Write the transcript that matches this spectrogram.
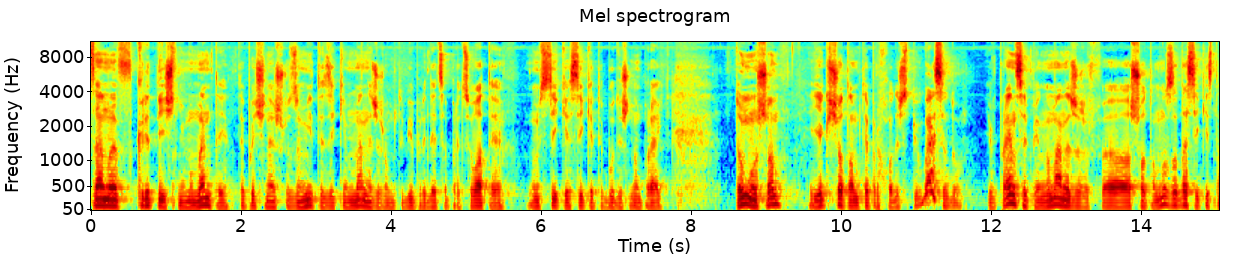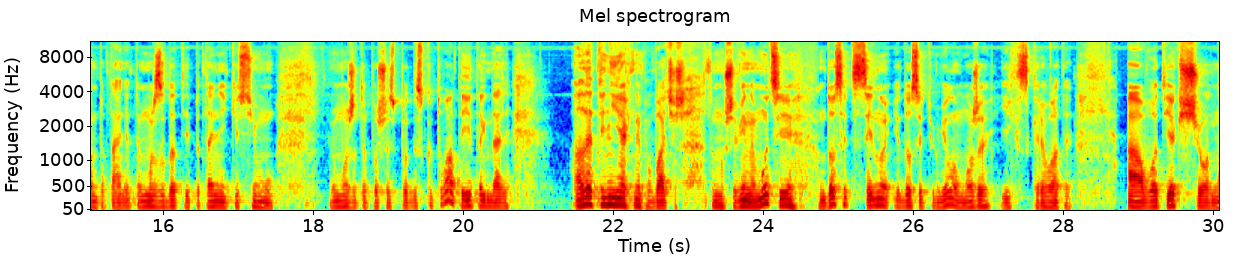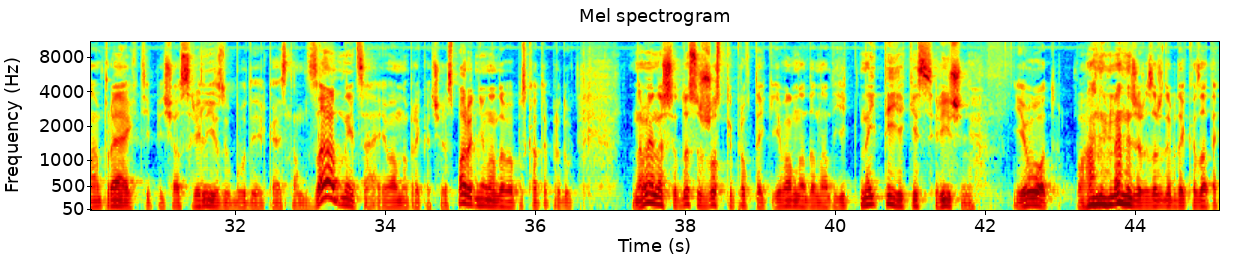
Саме в критичні моменти ти почнеш розуміти, з яким менеджером тобі прийдеться працювати ну, стільки, скільки ти будеш на проєкті. Тому що, якщо там ти проходиш співбесіду, і в принципі, ну, менеджер, е, що там, ну, задасть якісь там питання, ти можеш задати питання якісь йому, ви можете по щось подискутувати і так далі. Але ти ніяк не побачиш, тому що він емоції досить сильно і досить уміло може їх скривати. А от якщо на проєкті під час релізу буде якась там задниця, і вам, наприклад, через пару днів треба випускати продукт, навинешся досить жорсткий профтек, і вам треба знайти якесь рішення. І от поганий менеджер завжди буде казати:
